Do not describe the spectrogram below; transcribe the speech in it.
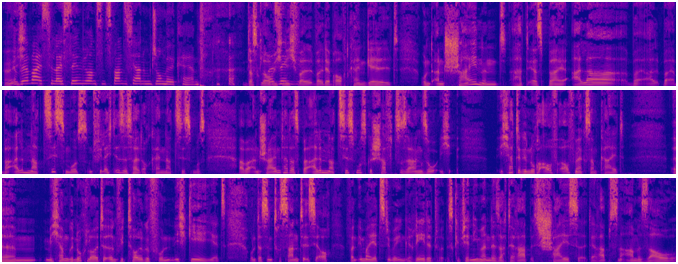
Ich, Wer weiß, vielleicht sehen wir uns in 20 Jahren im Dschungelcamp. das glaube ich nicht, weil, weil der braucht kein Geld. Und anscheinend hat er es bei aller, bei, bei, bei allem Narzissmus, und vielleicht ist es halt auch kein Narzissmus, aber anscheinend hat er es bei allem Narzissmus geschafft zu sagen, so, ich, ich hatte genug Auf, Aufmerksamkeit, ähm, mich haben genug Leute irgendwie toll gefunden, ich gehe jetzt. Und das Interessante ist ja auch, wann immer jetzt über ihn geredet wird, es gibt ja niemanden, der sagt, der Raab ist scheiße, der Raab ist eine arme Sau.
